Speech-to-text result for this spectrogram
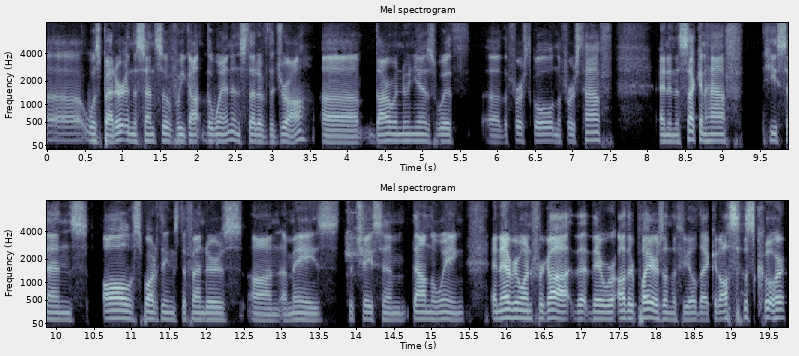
uh, was better in the sense of we got the win instead of the draw. Uh, Darwin Nunez with uh, the first goal in the first half, and in the second half, he sends all of Sporting's defenders on a maze to chase him down the wing, and everyone forgot that there were other players on the field that could also score.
